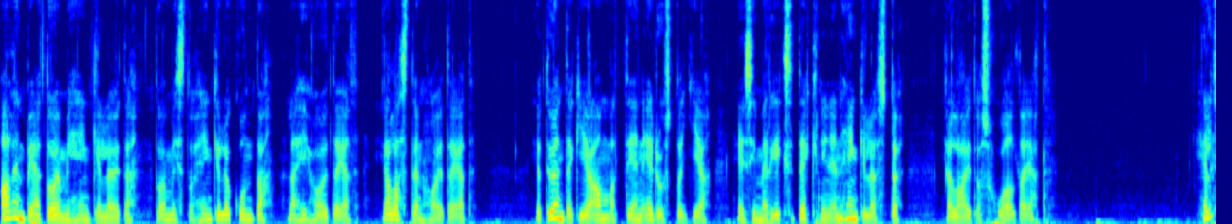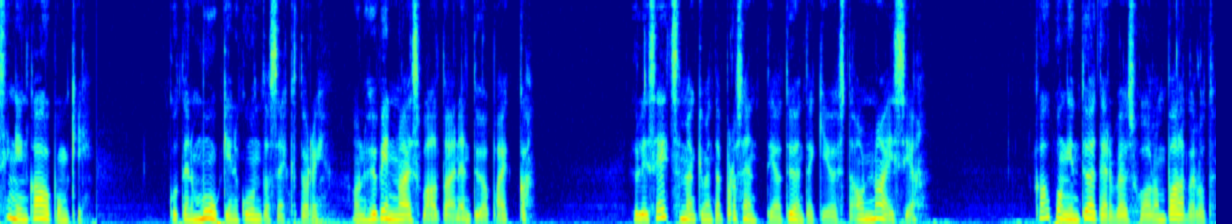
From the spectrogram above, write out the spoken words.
alempia toimihenkilöitä, toimistohenkilökunta, lähihoitajat ja lastenhoitajat, ja työntekijäammattien edustajia, esimerkiksi tekninen henkilöstö ja laitoshuoltajat. Helsingin kaupunki, kuten muukin kuntasektori, on hyvin naisvaltainen työpaikka. Yli 70 prosenttia työntekijöistä on naisia – Kaupungin työterveyshuollon palvelut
